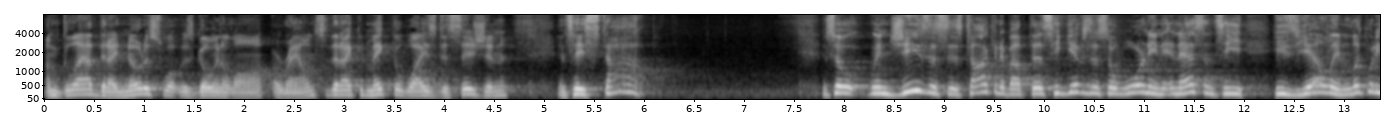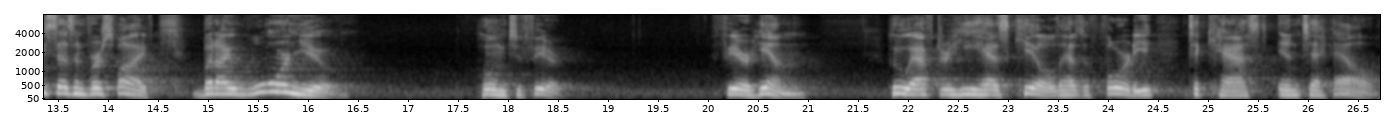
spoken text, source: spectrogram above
I'm glad that I noticed what was going along around so that I could make the wise decision and say, Stop. And so when Jesus is talking about this, he gives us a warning. In essence, he, he's yelling. Look what he says in verse 5 But I warn you whom to fear. Fear him who, after he has killed, has authority to cast into hell.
